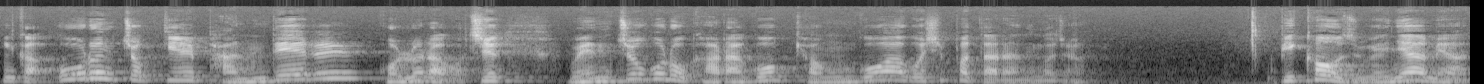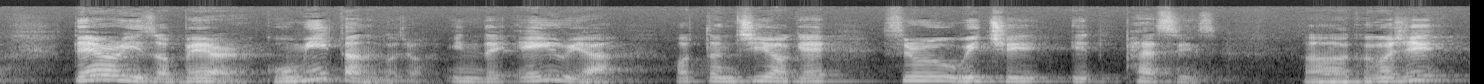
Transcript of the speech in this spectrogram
그러니까 오른쪽 길 반대를 고르라고 즉 왼쪽으로 가라고 경고하고 싶었다라는 거죠. Because 왜냐하면 there is a bear 곰이 있다는 거죠. In the area 어떤 지역에 through which it passes 어, 그것이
